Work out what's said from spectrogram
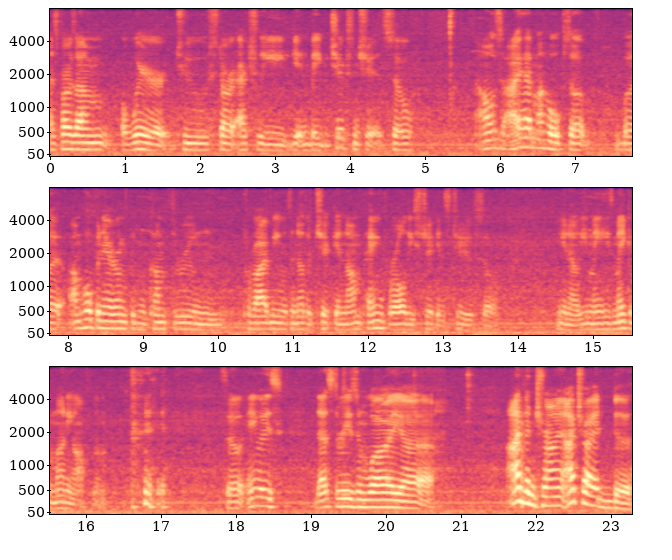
as far as I'm aware, to start actually getting baby chicks and shit. So, I was I had my hopes up, but I'm hoping Aaron can come through and provide me with another chicken. I'm paying for all these chickens too, so you know he may, he's making money off them. so, anyways, that's the reason why uh, I've been trying. I tried to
